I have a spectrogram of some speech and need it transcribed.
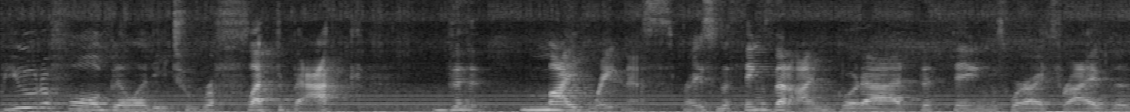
beautiful ability to reflect back the my greatness, right? So the things that I'm good at, the things where I thrive, the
